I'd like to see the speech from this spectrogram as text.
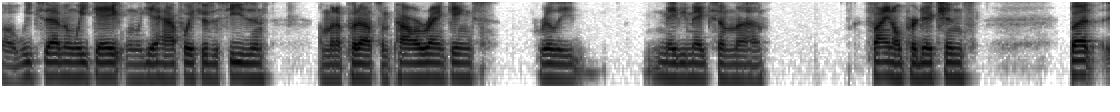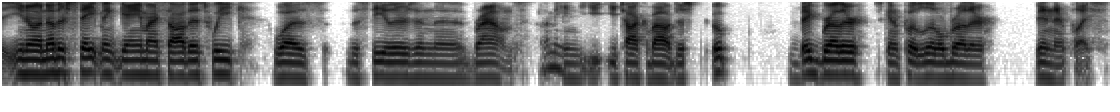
uh, week seven, week eight, when we get halfway through the season, I'm going to put out some power rankings, really maybe make some uh, final predictions. But, you know, another statement game I saw this week was the Steelers and the Browns. I mean, you, you talk about just, big brother is going to put little brother in their place.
